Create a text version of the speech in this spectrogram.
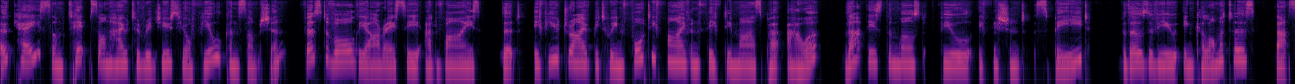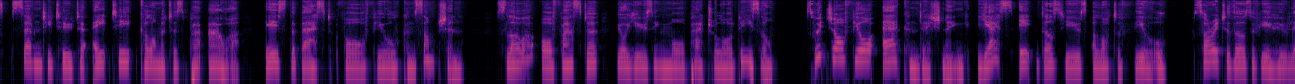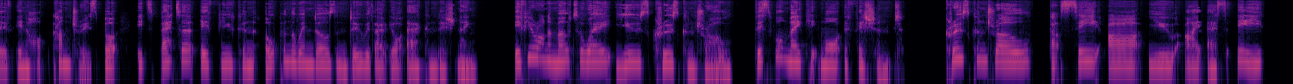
Okay, some tips on how to reduce your fuel consumption. First of all, the RAC advise that if you drive between 45 and 50 miles per hour, that is the most fuel efficient speed. For those of you in kilometres, that's 72 to 80 kilometres per hour is the best for fuel consumption. Slower or faster, you're using more petrol or diesel. Switch off your air conditioning. Yes, it does use a lot of fuel. Sorry to those of you who live in hot countries, but it's better if you can open the windows and do without your air conditioning. If you're on a motorway, use cruise control. This will make it more efficient. Cruise control, that's C-R-U-I-S-E,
